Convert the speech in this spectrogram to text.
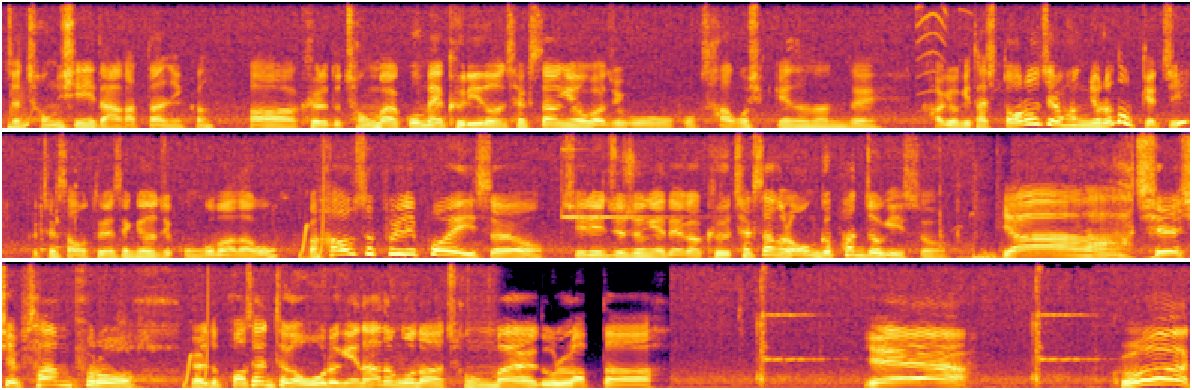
진짜 정신이 나갔다니까? 아 그래도 정말 꿈에 그리던 책상이어가지고 꼭 사고 싶기는 한데 가격이 다시 떨어질 확률은 없겠지? 그 책상 어떻게 생겼는지 궁금하다고? 그 하우스 플리퍼에 있어요. 시리즈 중에 내가 그 책상을 언급한 적이 있어. 야 73% 그래도 퍼센트가 오르긴 하는구나. 정말 놀랍다. 예 good!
